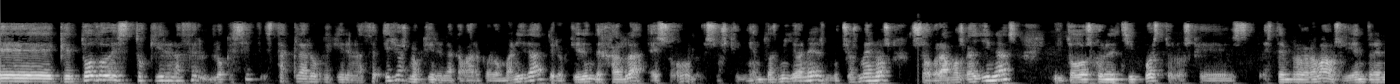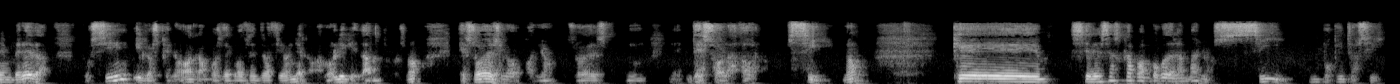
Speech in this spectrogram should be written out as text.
Eh, que todo esto quieren hacer, lo que sí está claro que quieren hacer, ellos no quieren acabar con la humanidad, pero quieren dejarla, eso, esos 500 millones, muchos menos, sobramos gallinas y todos con el chip puesto, los que estén programados y entren en vereda, pues sí, y los que no, acabamos de concentración y acabamos liquidándolos, ¿no? Eso es lo, coño, eso es mm, desolador, sí, ¿no? Que se les ha escapado un poco de las manos, sí, un poquito sí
